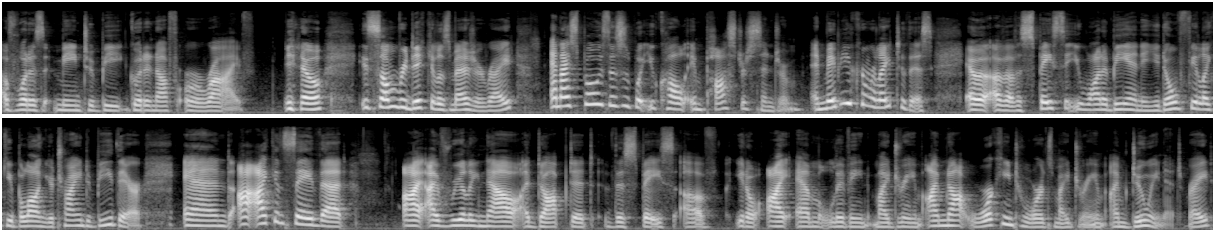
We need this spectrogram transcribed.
of what does it mean to be good enough or arrive. You know, is some ridiculous measure, right? And I suppose this is what you call imposter syndrome. And maybe you can relate to this uh, of, a space that you want to be in and you don't feel like you belong. You're trying to be there. And I, I can say that I, I've really now adopted this space of, you know, I am living my dream. I'm not working towards my dream. I'm doing it, right?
